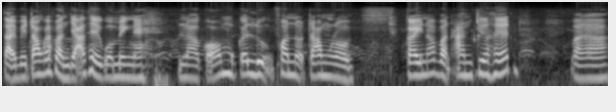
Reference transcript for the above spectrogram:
tại vì trong cái phần giả thể của mình này là có một cái lượng phân ở trong rồi. Cây nó vẫn ăn chưa hết. Và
